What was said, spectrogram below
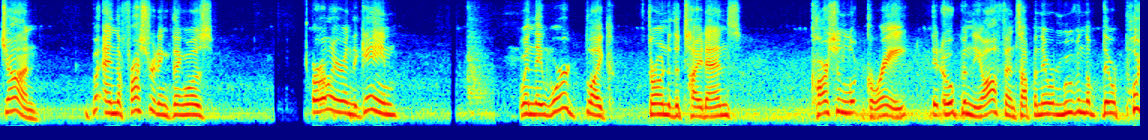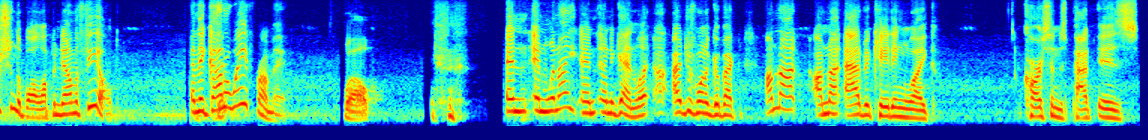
John, but and the frustrating thing was earlier in the game when they were like thrown to the tight ends, Carson looked great. It opened the offense up, and they were moving the they were pushing the ball up and down the field, and they got away from it. Well, And and when I and, and again, like, I- I just want to go back. I'm not I'm not advocating like Carson is Pat is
